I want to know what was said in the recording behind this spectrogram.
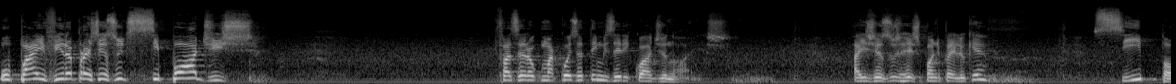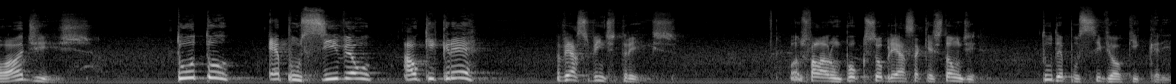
O pai vira para Jesus e diz: Se podes fazer alguma coisa, tem misericórdia de nós. Aí Jesus responde para ele o quê? Se podes, tudo é possível ao que crê. Verso 23. Vamos falar um pouco sobre essa questão de tudo é possível ao que crê.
